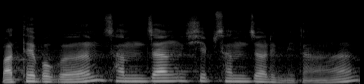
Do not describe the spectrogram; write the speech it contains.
마태복음 3장 13절입니다.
